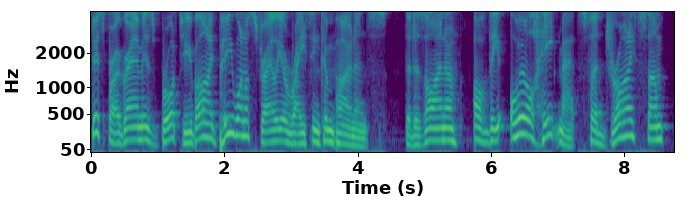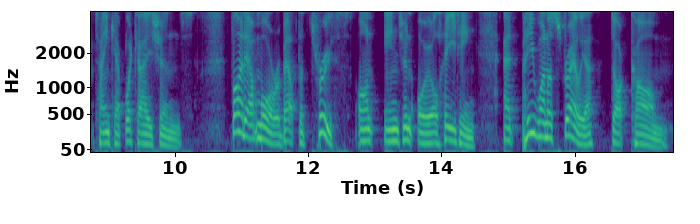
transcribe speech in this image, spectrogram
This program is brought to you by P1 Australia Racing Components, the designer of the oil heat mats for dry sump tank applications. Find out more about the truths on engine oil heating at p1australia.com.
